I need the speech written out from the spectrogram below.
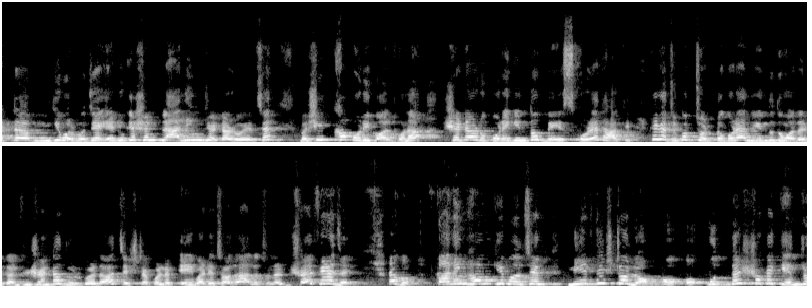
একটা, কি বলব যে এডুকেশন প্ল্যানিং যেটা রয়েছে বা শিক্ষা পরিকল্পনা সেটার উপরে কিন্তু বেস করে থাকে। ঠিক আছে? খুব ছোট্ট করে আমি কিন্তু তোমাদের কনফিউশনটা দূর করে দেওয়ার চেষ্টা করলাম। এইবারে চলো আলোচনার বিষয়ে ফিরে যাই। দেখো কানিংহাম কি বলছেন? নির্দিষ্ট লক্ষ্য ও উদ্দেশ্যকে কেন্দ্র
